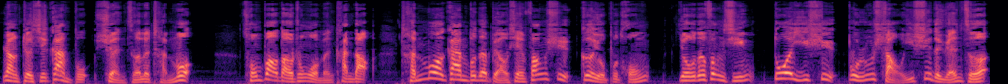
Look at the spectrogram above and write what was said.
让这些干部选择了沉默。从报道中我们看到，沉默干部的表现方式各有不同。有的奉行多一事不如少一事的原则，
